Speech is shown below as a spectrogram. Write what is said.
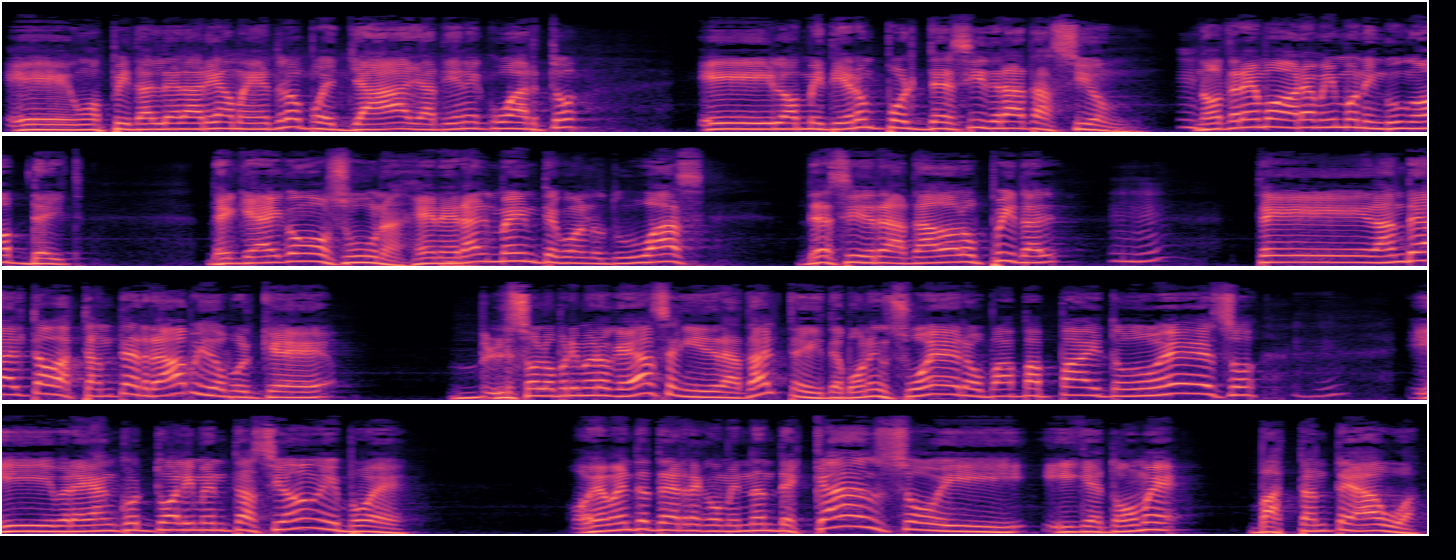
en un hospital del área metro, pues ya, ya tiene cuarto y lo admitieron por deshidratación. No tenemos ahora mismo ningún update de qué hay con Osuna. Generalmente cuando tú vas deshidratado al hospital, te dan de alta bastante rápido porque eso es lo primero que hacen, hidratarte y te ponen suero, pa, pa, pa y todo eso. Y bregan con tu alimentación y pues obviamente te recomiendan descanso y, y que tome bastante agua.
